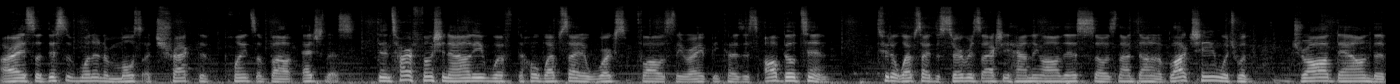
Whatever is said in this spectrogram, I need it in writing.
All right, so this is one of the most attractive points about Edgeless. The entire functionality with the whole website, it works flawlessly, right? Because it's all built in to the website. The server is actually handling all this, so it's not done on the blockchain, which would draw down the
